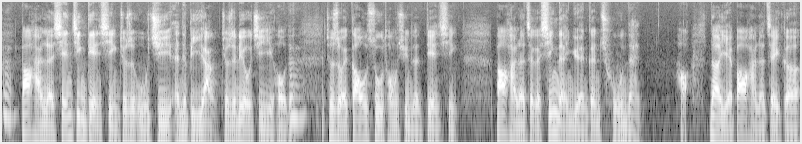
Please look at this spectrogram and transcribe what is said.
嗯，包含了先进电信，就是五 G and beyond，就是六 G 以后的，就所谓高速通讯的电信。包含了这个新能源跟储能，好，那也包含了这个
